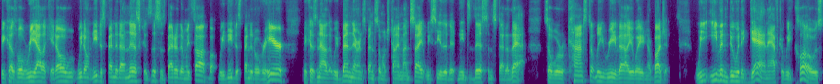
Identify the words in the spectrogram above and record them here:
because we'll reallocate. Oh, we don't need to spend it on this because this is better than we thought, but we need to spend it over here because now that we've been there and spent so much time on site, we see that it needs this instead of that. So we're constantly reevaluating our budget. We even do it again after we close,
